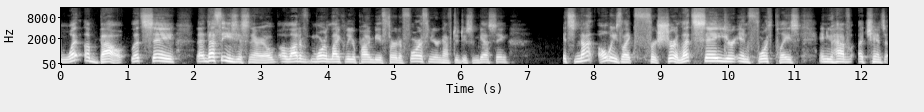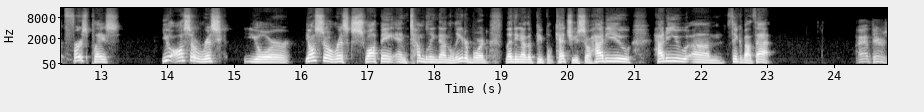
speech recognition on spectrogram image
What about, let's say, that's the easiest scenario. A lot of more likely you're probably be third or fourth, and you're going to have to do some guessing it's not always like for sure. Let's say you're in fourth place and you have a chance at first place. You also risk your you also risk swapping and tumbling down the leaderboard, letting other people catch you. So how do you how do you um, think about that? Uh, there's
